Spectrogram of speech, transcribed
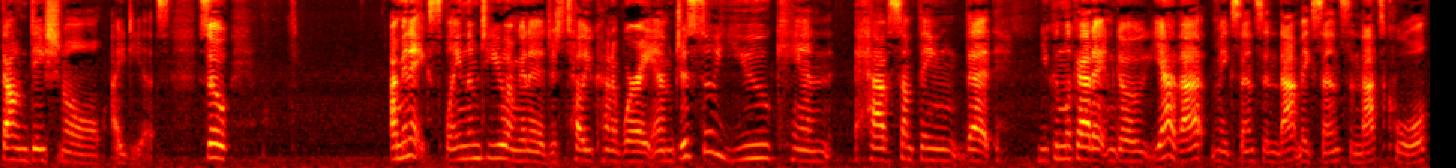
foundational ideas. So I'm going to explain them to you. I'm going to just tell you kind of where I am just so you can have something that you can look at it and go, yeah, that makes sense, and that makes sense, and that's cool,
